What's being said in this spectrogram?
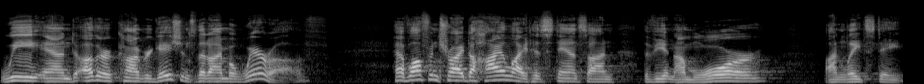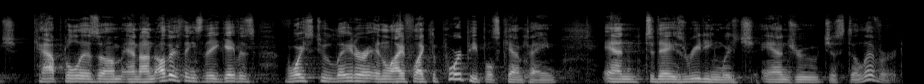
We and other congregations that I'm aware of have often tried to highlight his stance on the Vietnam War, on late stage capitalism, and on other things that he gave his voice to later in life, like the Poor People's Campaign and today's reading, which Andrew just delivered.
